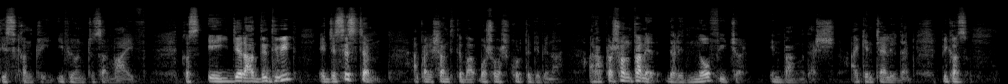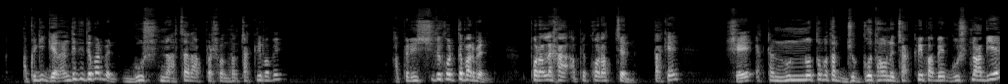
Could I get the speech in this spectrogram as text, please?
this country if you want to survive because এই যে রাজনীতিবিদ, এই যে সিস্টেম আপনাকে শান্তিতে বসবাস করতে দেবে না। আর আপনার সন্তানের there is no future in Bangladesh I can tell you that because আপনি কি গ্যারান্টি দিতে পারবেন? ঘুষ নাচার আপনার সন্তান চাকরি পাবে? আপনি নিশ্চিত করতে পারবেন? পড়ালেখা আপনি করাচ্ছেন, তাকে সে একটা ন্যূনতম তার যোগ্যতা অনুযায়ী চাকরি পাবে ঘুষ না দিয়ে?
